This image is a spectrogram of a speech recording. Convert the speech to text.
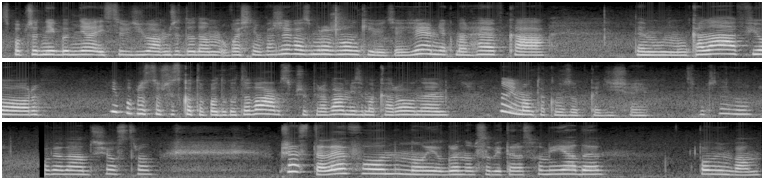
z poprzedniego dnia i stwierdziłam, że dodam właśnie warzywa z mrożonki, wiecie, ziemniak, marchewka, ten kalafior, i po prostu wszystko to podgotowałam z przyprawami, z makaronem. No i mam taką zupkę dzisiaj. Smacznego. Pogadałam z siostrą przez telefon, no i oglądam sobie teraz jadę. Powiem wam,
